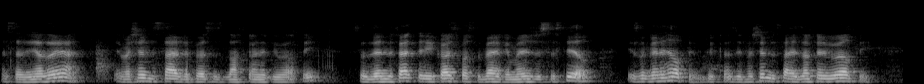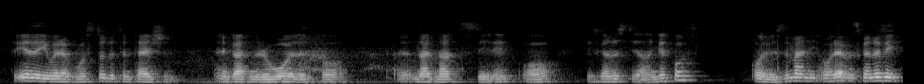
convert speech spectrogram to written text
And so the other way out. If Hashem decided person is not going to be wealthy, so then the fact that he goes past the bank and manages to steal isn't going to help him because if Hashem decided he's not going to be wealthy, so either he would have withstood the temptation and gotten rewarded for uh, not not stealing, or he's going to steal and get caught, or lose the money, or whatever it's going to be,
